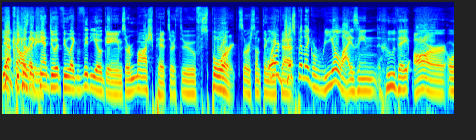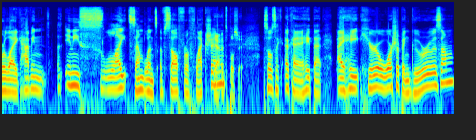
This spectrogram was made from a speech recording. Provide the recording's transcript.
yeah, Like, because already. they can't do it through like video games or mosh pits or through sports or something or like that. Or just by like realizing who they are or like having any slight semblance of self-reflection yeah, it's bullshit. so it's like okay i hate that i hate hero worship and guruism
